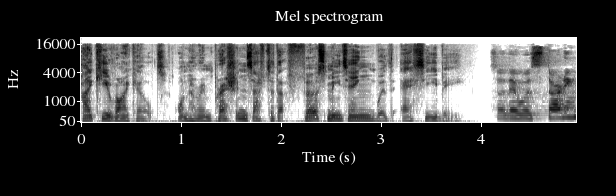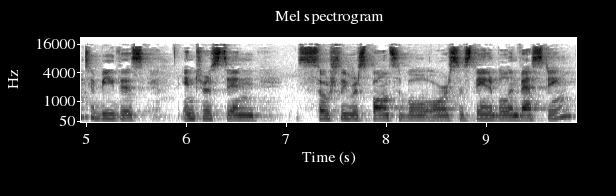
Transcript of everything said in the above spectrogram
Heike Reichelt on her impressions after that first meeting with SEB. So there was starting to be this interest in socially responsible or sustainable investing.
